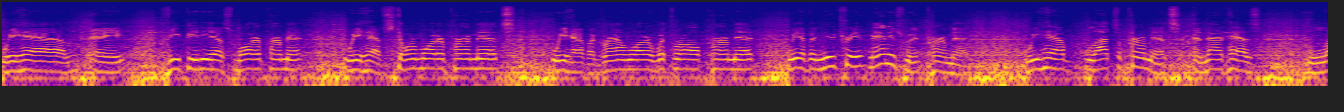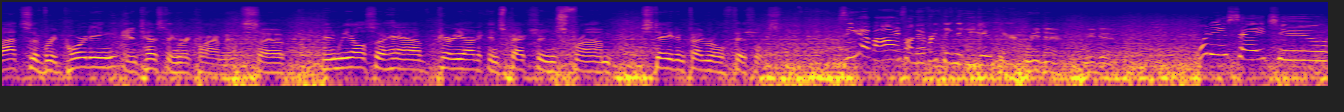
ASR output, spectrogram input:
we have a VPDES water permit, we have stormwater permits, we have a groundwater withdrawal permit, we have a nutrient management permit. We have lots of permits, and that has lots of reporting and testing requirements. So, and we also have periodic inspections from state and federal officials. So you have eyes on everything that you do here. We do, we do you say to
